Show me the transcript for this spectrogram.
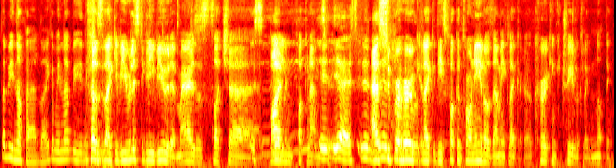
That'd be not bad. Like I mean, that'd be Because like if you realistically viewed it, Mars is such a It's- violent fucking it- atmosphere. yeah, it's in, As in super hurricane, like these fucking tornadoes that make like a Hurricane Katrina look like nothing.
